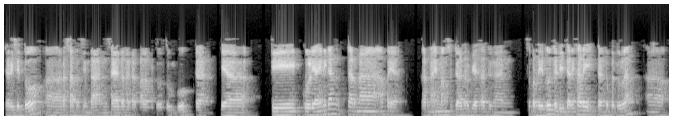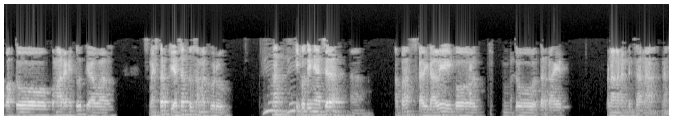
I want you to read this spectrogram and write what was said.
dari situ uh, rasa percintaan saya terhadap alam itu tumbuh dan ya di kuliah ini kan karena apa ya? Karena emang sudah terbiasa dengan seperti itu jadi cari-cari. Dan kebetulan uh, waktu kemarin itu di awal semester diajak tuh sama guru. Nah ikut ini aja. Nah, apa sekali-kali ikut untuk terkait penanganan bencana. Nah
